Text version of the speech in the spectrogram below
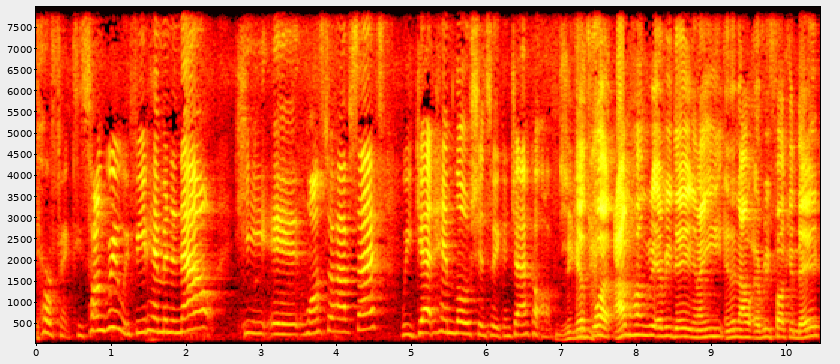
"Perfect. He's hungry. We feed him in and out. He is, wants to have sex. We get him lotion so he can jack off." See, guess what? I'm hungry every day and I eat In and Out every fucking day.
